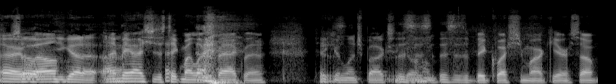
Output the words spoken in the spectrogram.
All right. So well, you gotta uh, I maybe I should just take my letter back then. take your lunchbox and This go is home. this is a big question mark here. So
